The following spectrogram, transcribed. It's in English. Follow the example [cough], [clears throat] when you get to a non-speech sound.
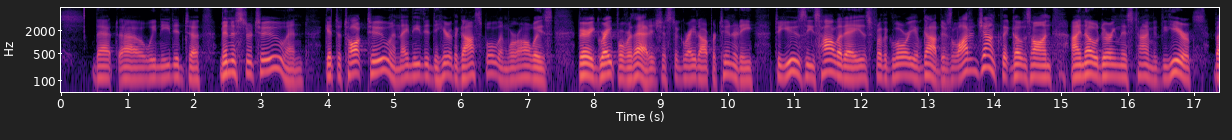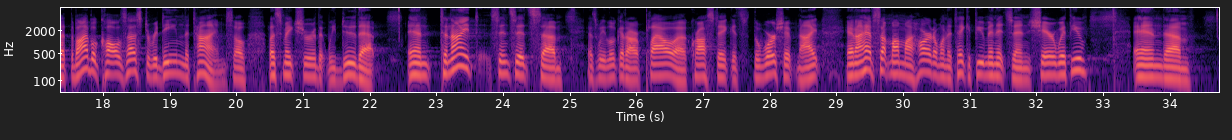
that uh, we needed to minister to and get to talk to, and they needed to hear the gospel, and we're always very grateful for that. It's just a great opportunity to use these holidays for the glory of God. There's a lot of junk that goes on, I know, during this time of year, but the Bible calls us to redeem the time. So let's make sure that we do that. And tonight, since it's, um, as we look at our plow uh, cross stick, it's the worship night. And I have something on my heart I want to take a few minutes and share with you. And um,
